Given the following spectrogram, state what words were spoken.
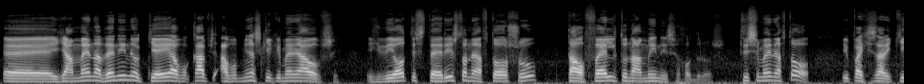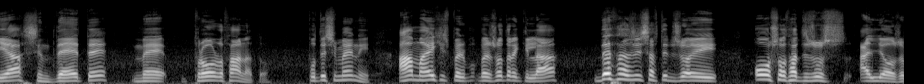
Ε, για μένα δεν είναι OK από, από μια συγκεκριμένη άποψη. Διότι στερείς τον εαυτό σου τα ωφέλη του να μην είσαι χοντρός. Τι σημαίνει αυτό; Η παχυσαρκία συνδέεται με πρόωρο θάνατο. Που τι σημαίνει; Άμα έχεις περισσότερα κιλά, δεν θα ζήσει αυτή τη ζωή όσο θα τη ζήσει αλλιώς.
